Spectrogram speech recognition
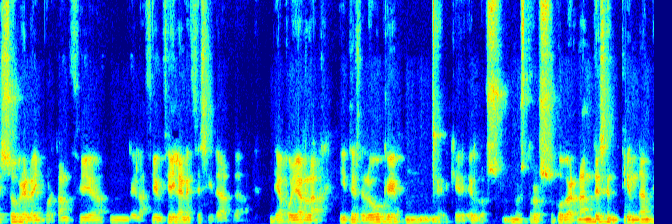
sobre la importancia de la ciencia y la necesidad de de apoyarla y desde luego que, mm, nuestros gobernantes entiendan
